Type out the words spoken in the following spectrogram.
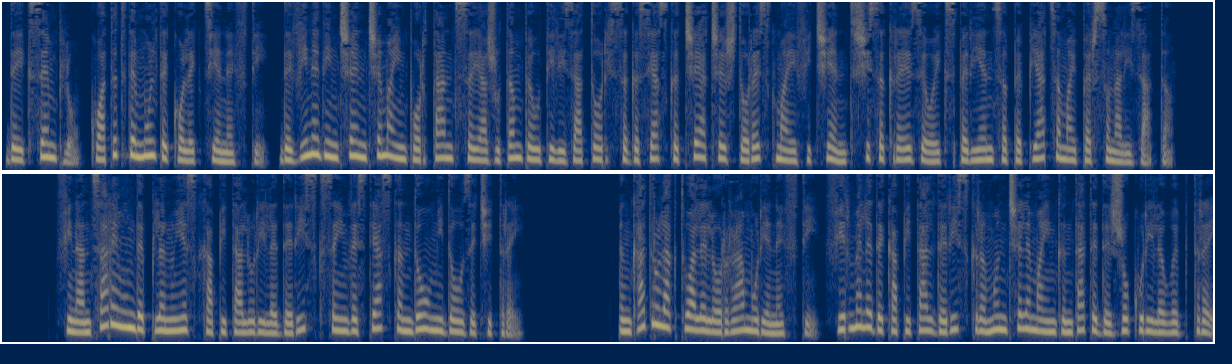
De exemplu, cu atât de multe colecții NFT, devine din ce în ce mai important să-i ajutăm pe utilizatori să găsească ceea ce își doresc mai eficient și să creeze o experiență pe piață mai personalizată. Finanțare unde plănuiesc capitalurile de risc să investească în 2023. În cadrul actualelor ramuri NFT, firmele de capital de risc rămân cele mai încântate de jocurile Web3,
